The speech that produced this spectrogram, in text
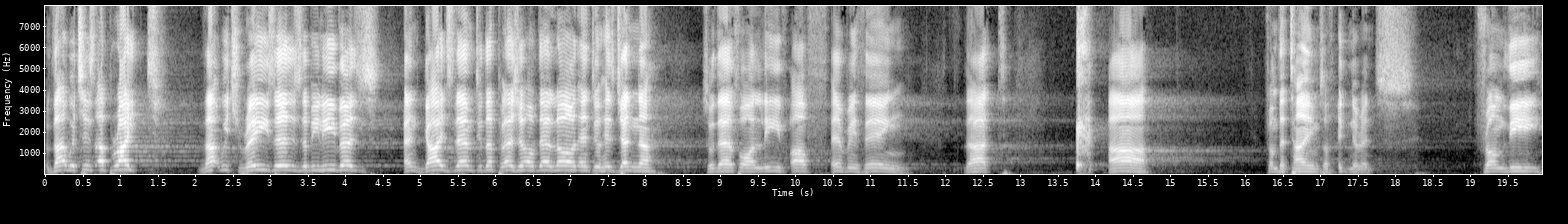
that which is upright, that which raises the believers and guides them to the pleasure of their Lord and to His Jannah. So therefore, leave off everything that are from the times of ignorance, from the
